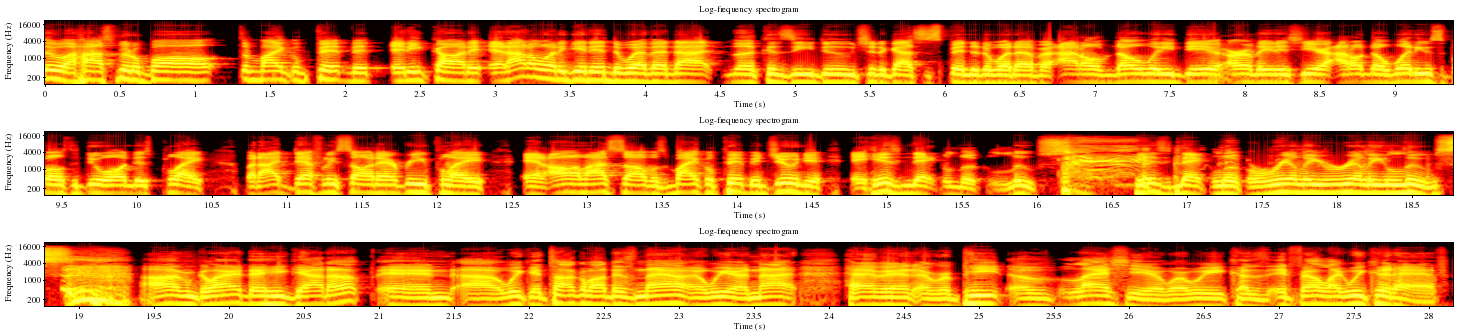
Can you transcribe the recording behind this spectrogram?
threw a hospital ball to Michael Pittman and he caught it. And I don't want to get into whether or not the Kazee dude should have got suspended or whatever. I don't know what he did earlier this year. I don't know what he was supposed to do on this play, but I definitely saw that replay and all I saw was Michael Pittman Jr. and his neck looked loose. his neck looked really, really loose. I'm glad that he got up and uh, we can talk about this now. And we are not having a repeat of last year where we, because it felt like we could have.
